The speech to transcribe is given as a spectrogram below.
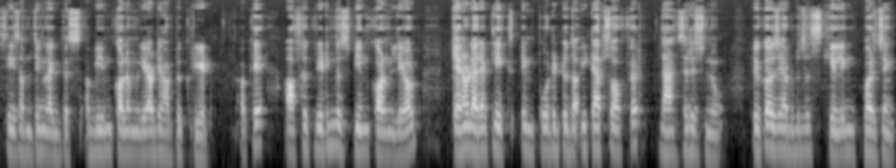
see something like this. A beam column layout you have to create okay after creating this beam column layout can directly import it to the ETABS software the answer is no because you have to do the scaling purging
